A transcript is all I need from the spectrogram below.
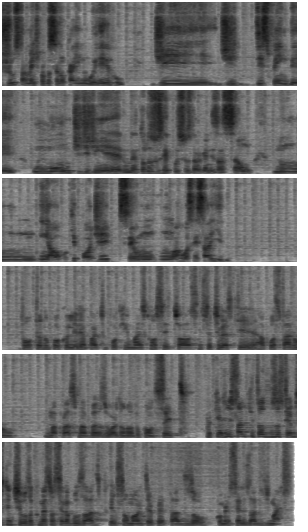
justamente para você não cair no erro de, de despender um monte de dinheiro, né, todos os recursos da organização, num, em algo que pode ser um, uma rua sem saída voltando um pouco, ali a parte um pouquinho mais conceitual, assim, se eu tivesse que apostar num, numa próxima buzzword, um novo conceito, porque a gente sabe que todos os termos que a gente usa começam a ser abusados porque eles são mal interpretados ou comercializados demais.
